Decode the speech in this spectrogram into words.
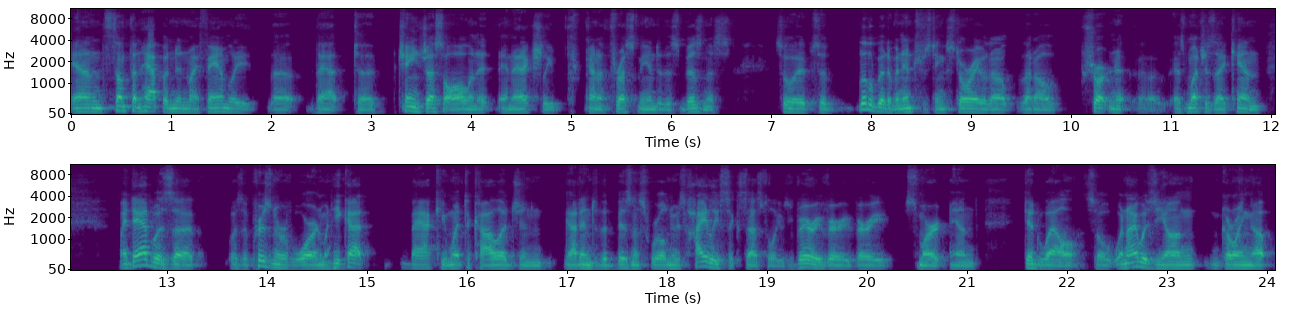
and something happened in my family uh, that uh, changed us all and it and actually th- kind of thrust me into this business. So it's a little bit of an interesting story that I'll, that I'll shorten it uh, as much as I can. My dad was a was a prisoner of war and when he got back he went to college and got into the business world and he was highly successful. He was very very very smart and did well. So when I was young growing up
